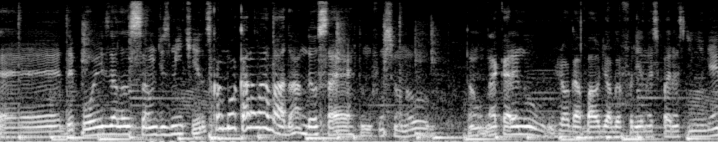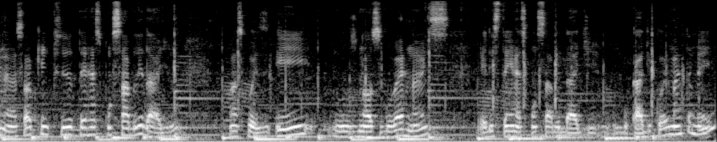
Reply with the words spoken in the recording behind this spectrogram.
É, depois elas são desmentidas com a cara lavada. Ah, não deu certo, não funcionou. Então não é querendo jogar balde de água fria na esperança de ninguém, não. É só porque a gente precisa ter responsabilidade né, as coisas. E os nossos governantes, eles têm responsabilidade de um bocado de coisa, mas também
